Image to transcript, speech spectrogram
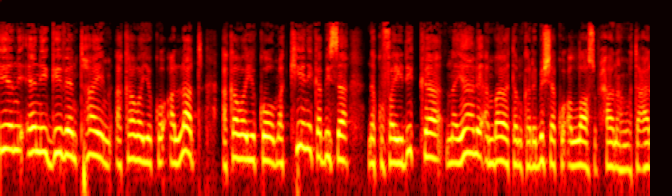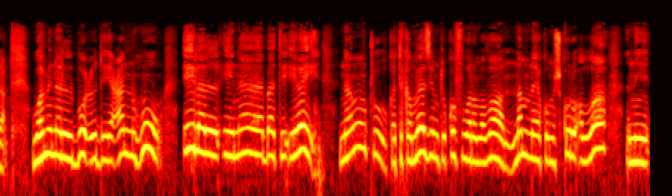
any, any given time akawa yuko alert akawa yuko makini kabisa na kufaidika na yale ambayo atamkaribisha kwa Allah subhanahu wa ta'ala. Wa min al-bu'd anhu ila al-inabati na mtu katika mwezi mtukufu wa Ramadhan namna ya kumshukuru Allah ni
